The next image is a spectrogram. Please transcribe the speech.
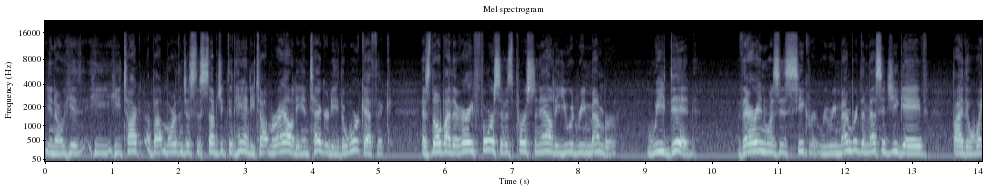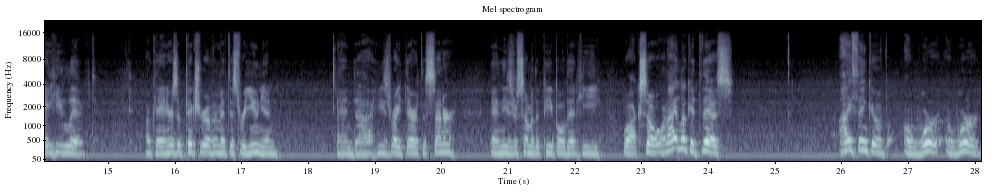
you know, he, he, he talked about more than just the subject at hand. He taught morality, integrity, the work ethic, as though by the very force of his personality you would remember. We did. Therein was his secret. We remembered the message he gave by the way he lived. Okay, and here's a picture of him at this reunion. And uh, he's right there at the center. And these are some of the people that he walked. So when I look at this, I think of a word, a word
